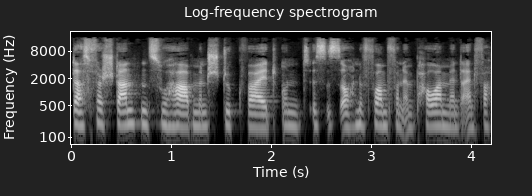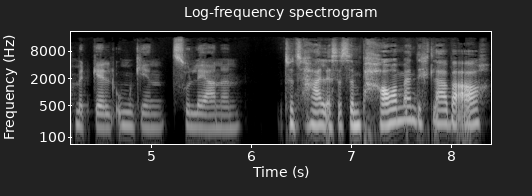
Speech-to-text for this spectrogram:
das verstanden zu haben ein Stück weit. Und es ist auch eine Form von Empowerment, einfach mit Geld umgehen zu lernen. Total, es ist Empowerment. Ich glaube auch,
